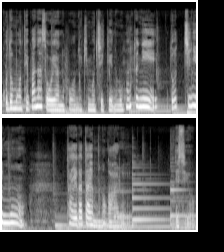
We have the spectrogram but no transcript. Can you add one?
子供を手放す親の方の気持ちっていうのも本当にどっちにも耐え難いものがあるんですよ。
